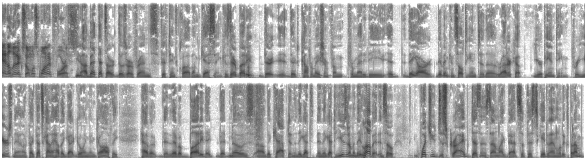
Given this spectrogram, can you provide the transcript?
analytics almost won it for us. You know, I bet that's our those are our friends' fifteenth club. I'm guessing because their buddy, their their confirmation from from Matty D. It, they are they've been consulting into the Ryder Cup European team for years now. In fact, that's kind of how they got going in golf. They have a they have a buddy that that knows uh, the captain, and they got to, and they got to use them, and they love it. And so, what you described doesn't sound like that sophisticated analytics, but I'm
